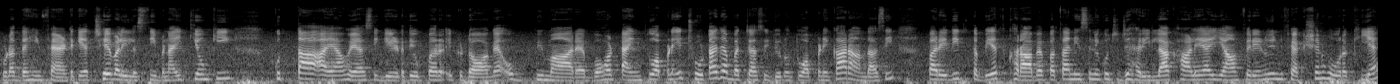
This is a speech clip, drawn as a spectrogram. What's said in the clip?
ਥੋੜਾ ਦਹੀਂ ਫੈਂਟ ਕੇ ਅੱਛੇ ਵਾਲੀ ਲੱਸੀ ਬਣਾਈ ਕਿਉਂਕਿ ਕੁੱਤਾ ਆਇਆ ਹੋਇਆ ਸੀ ਗੇਟ ਦੇ ਉੱਪਰ, ਇੱਕ ਡੌਗ ਹੈ, ਉਹ ਬਿਮਾਰ ਹੈ, ਬਹੁਤ ਟਾਈਮ ਤੋਂ ਆਪਣੇ, ਇਹ ਛੋਟਾ ਜਿਹਾ ਬੱਚਾ ਸੀ ਜਦੋਂ ਤੋਂ ਆਪਣੇ ਘਰ ਆਂਦਾ ਸੀ, ਪਰ ਇਹਦੀ ਤਬੀਅਤ ਖਰਾਬ ਹੈ, ਪਤਾ ਨਹੀਂ ਇਸਨੇ ਕੁਝ ਜ਼ਹਿਰੀਲਾ ਖਾ ਲਿਆ ਜਾਂ ਫਿਰ ਇਹਨੂੰ ਇਨਫੈਕਸ਼ਨ ਹੋ ਰੱਖੀ ਹੈ,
